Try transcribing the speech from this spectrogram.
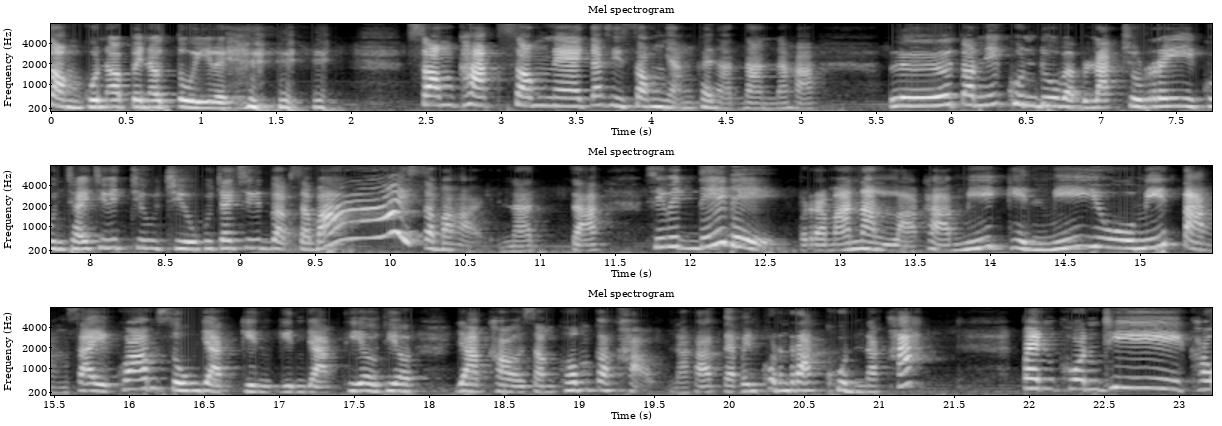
ส่องคุณเอาเป็นเอาตุยเลย ส่องคักส่องแน่จักสิส่องหยังขนาดนั้นนะคะ หรือตอนนี้คุณดูแบบลักชัวรี่คุณใช้ชีวิตชิวๆคุณใช้ชีวิตแบบสบายสบายนะจ๊ะ ชีวิตดีดีๆประมาณนั้นล่ะค่ะ มีกินมีอยู่มีตังค์ใส่ความสุขอยากกินกินอยากเที่ยวเที่ยวอยากเข้าสังคมกับเขานะคะ แต่เป็นคนรักคุณนะคะ เป็นคนที่เขา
